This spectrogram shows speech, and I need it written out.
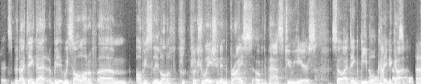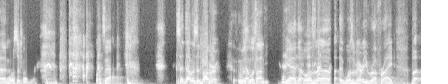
It's, but I think that we- saw a lot of, um, obviously, a lot of fl- fluctuation in the price over the past two years. So I think people kind of got. that Um, was a bummer. what's that? So that was a bummer. It wasn't was, fun. Yeah, that was a it was a very rough ride. But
